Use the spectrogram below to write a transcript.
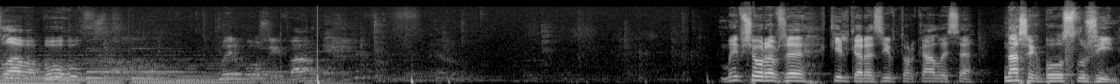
слава Богу. Мир Божий вам. Ми вчора вже кілька разів торкалися наших богослужінь.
